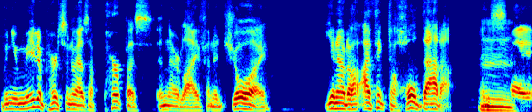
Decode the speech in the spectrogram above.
when you meet a person who has a purpose in their life and a joy you know to, i think to hold that up and Mm. say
